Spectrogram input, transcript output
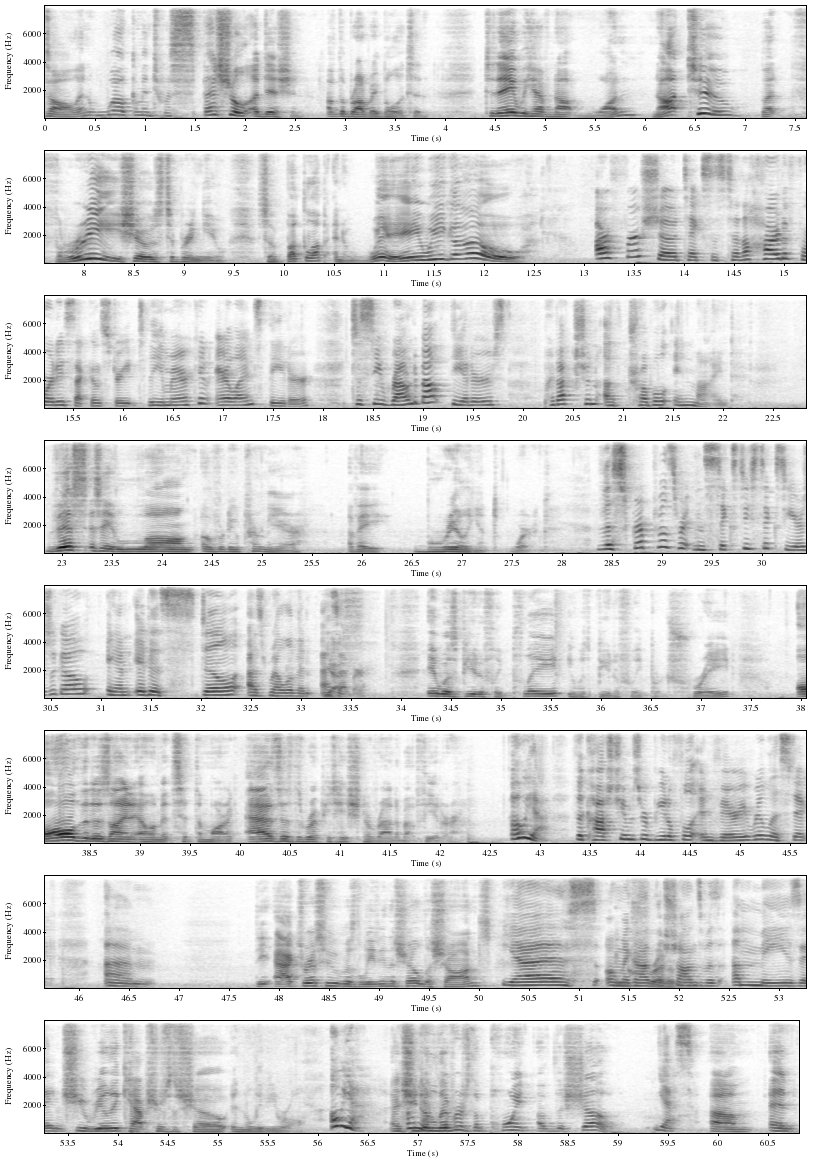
Greetings, all, and welcome into a special edition of the Broadway Bulletin. Today we have not one, not two, but three shows to bring you. So buckle up and away we go. Our first show takes us to the heart of 42nd Street to the American Airlines Theater to see Roundabout Theater's production of Trouble in Mind. This is a long overdue premiere of a brilliant work. The script was written 66 years ago and it is still as relevant as Yes. ever. It was beautifully played, it was beautifully portrayed. All the design elements hit the mark, as is the reputation of Roundabout Theater. Oh, yeah. The costumes were beautiful and very realistic. Um, The actress who was leading the show, LaChanze, yes. Oh my God. LaChanze was amazing. she really captures the show in the leading role. Oh, yeah. And Oh, she yeah. delivers the point of the show. Yes. Um, and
